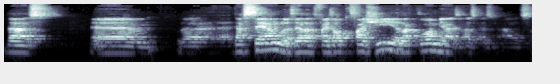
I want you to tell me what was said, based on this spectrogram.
das, é, das células, ela faz autofagia, ela come as, as, as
